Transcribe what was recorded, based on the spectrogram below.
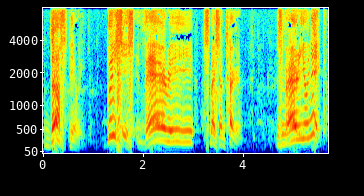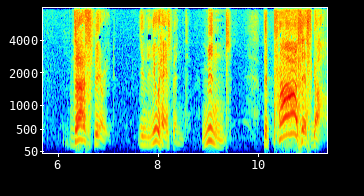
The Spirit. This is a very special term. It's very unique. The Spirit in the New Testament means the process God.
